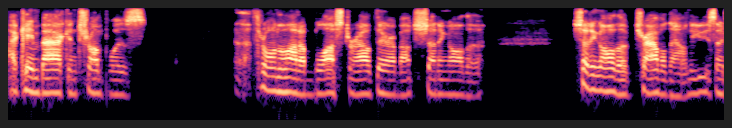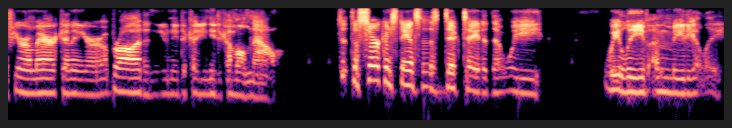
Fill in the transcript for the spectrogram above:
I came back, and Trump was uh, throwing a lot of bluster out there about shutting all the shutting all the travel down. He said, if you're American and you're abroad and you need to you need to come home now the circumstances dictated that we we leave immediately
